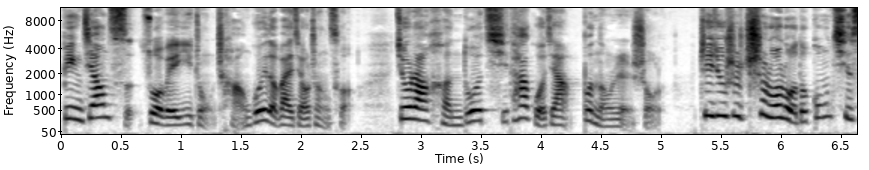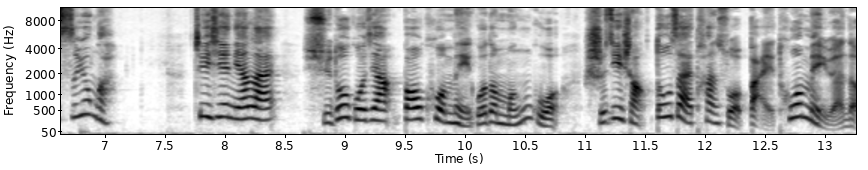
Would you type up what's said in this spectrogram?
并将此作为一种常规的外交政策，就让很多其他国家不能忍受了。这就是赤裸裸的公器私用啊！这些年来，许多国家，包括美国的盟国，实际上都在探索摆脱美元的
